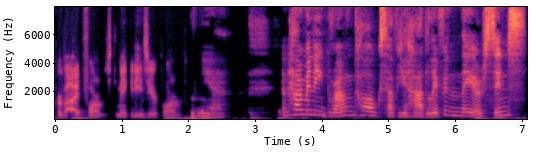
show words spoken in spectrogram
provide for them, just to make it easier for them. Yeah. And how many groundhogs have you had living there since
